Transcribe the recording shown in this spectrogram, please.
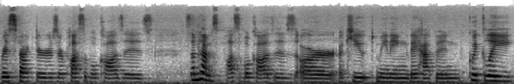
risk factors or possible causes. Sometimes possible causes are acute, meaning they happen quickly.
